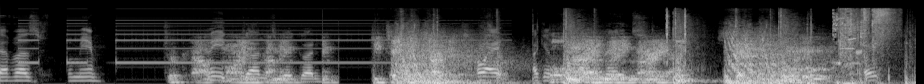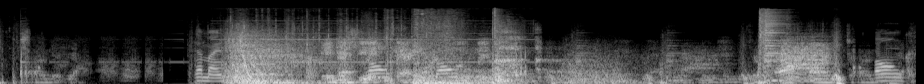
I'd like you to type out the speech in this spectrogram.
To kill these efforts for me? Took out I need guns to be good. Detect the target. Oh wait, I can Full fire grenades. Wait, never mind. Bonk.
